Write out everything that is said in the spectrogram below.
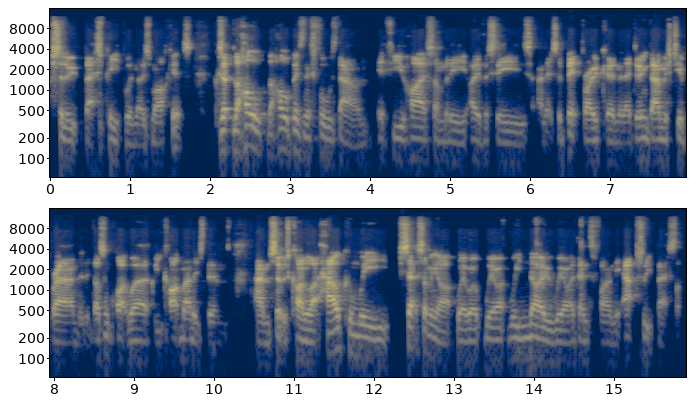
absolute best people in those markets. Because the whole the whole business falls down if you hire somebody overseas and it's a bit broken and they're doing damage to your brand and it doesn't quite work or you can't manage them. Um, so it was kind of like, how can we set something up where we're, we're we know we're identifying the absolute best, like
